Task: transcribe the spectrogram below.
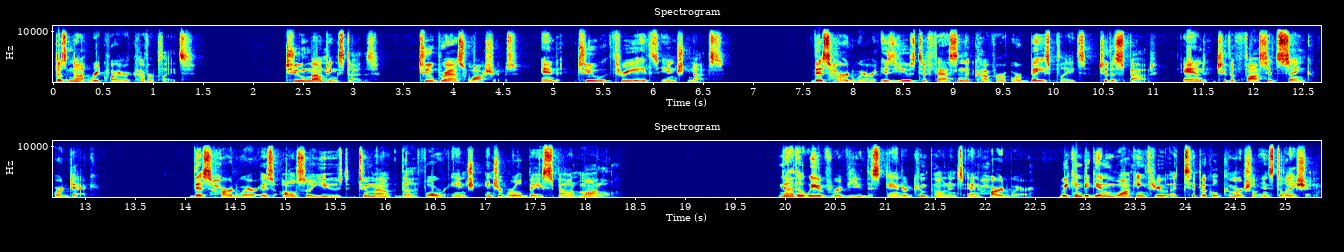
does not require cover plates. Two mounting studs, two brass washers, and two 3 8 inch nuts. This hardware is used to fasten the cover or base plates to the spout and to the faucet sink or deck. This hardware is also used to mount the 4-inch integral base spout model. Now that we have reviewed the standard components and hardware, we can begin walking through a typical commercial installation.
